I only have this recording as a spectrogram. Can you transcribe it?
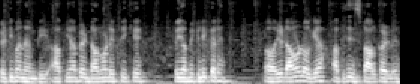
एटी वन एम आप यहाँ पर डाउनलोड ए पी के यहाँ पर क्लिक करें। और ये डाउनलोड हो गया, आप इसे इंस्टॉल कर लें।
